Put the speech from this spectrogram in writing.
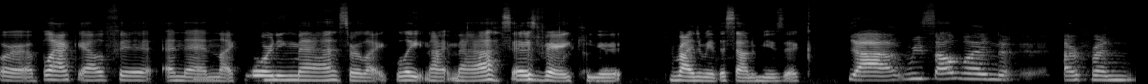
or a black outfit and then mm-hmm. like morning mass or like late night mass. It was very cute. Reminded me of the sound of music. Yeah, we saw one. Uh, our friend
